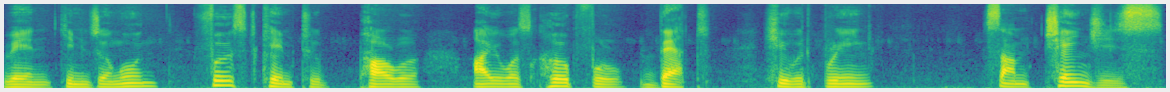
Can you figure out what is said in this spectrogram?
When Kim Jong-un first came to power, I was hopeful that he would bring some changes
